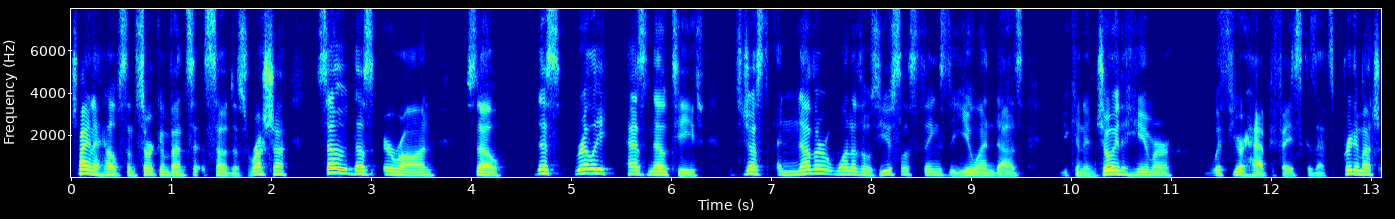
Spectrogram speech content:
China helps them circumvent it. So does Russia. So does Iran. So this really has no teeth. It's just another one of those useless things the UN does. You can enjoy the humor with your happy face because that's pretty much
